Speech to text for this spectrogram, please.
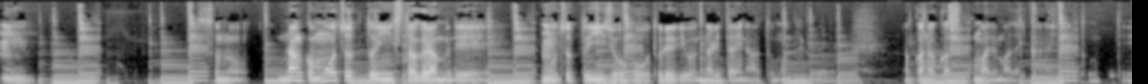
うん。その、なんかもうちょっとインスタグラムで、うんもうちょっといい情報を取れるようになりたいなと思うんだけど、なかなかそこまでまだいかないなと思って。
